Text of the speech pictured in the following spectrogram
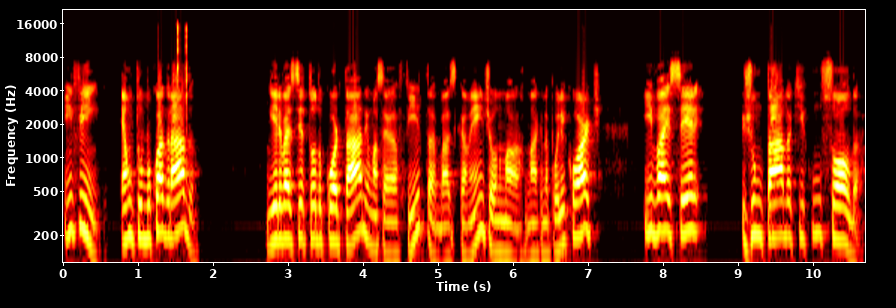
enfim, é um tubo quadrado, e ele vai ser todo cortado em uma serra-fita, basicamente, ou numa máquina policorte, e vai ser juntado aqui com solda,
